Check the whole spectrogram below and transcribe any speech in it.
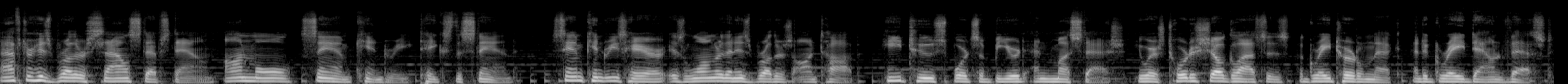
After his brother Sal steps down, Anmol Sam Khindri takes the stand. Sam Khindri's hair is longer than his brother's on top. He too sports a beard and mustache. He wears tortoiseshell glasses, a gray turtleneck, and a gray down vest.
